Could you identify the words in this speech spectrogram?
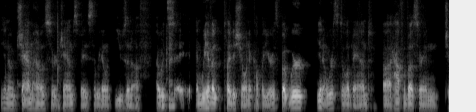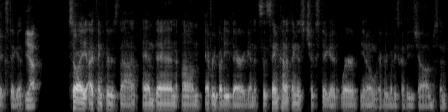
you know, jam house or jam space that we don't use enough, I would Okay. say. And we haven't played a show in a couple of years, but we're, you know, we're still a band. Uh, half of us are in Chixdiggit. Yep. So I, I think there's that. And then um, everybody there again, it's the same kind of thing as Chixdiggit, where, you know, everybody's got these jobs and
